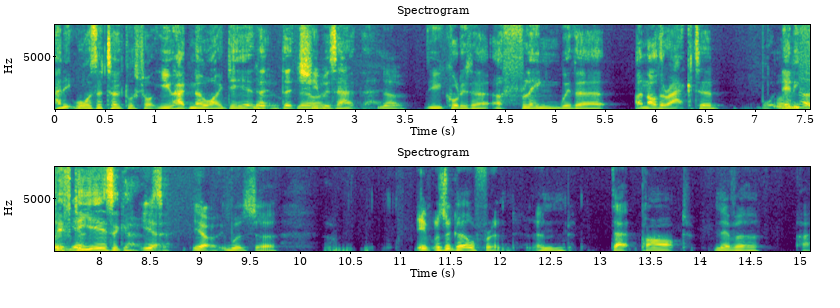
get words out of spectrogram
And it was a total shock. You had no idea No, that, that no, she was out there. no. You called it a, a fling with a, another actor, what, Well, nearly no, 50 yeah. years ago. Yeah, So- yeah. It was. Uh, it was a girlfriend, and that part never. Uh,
